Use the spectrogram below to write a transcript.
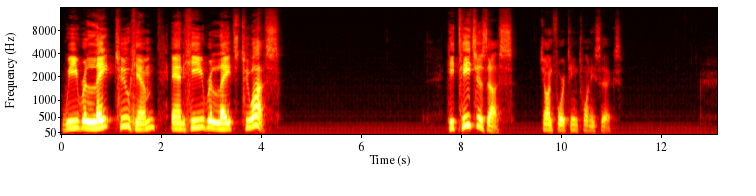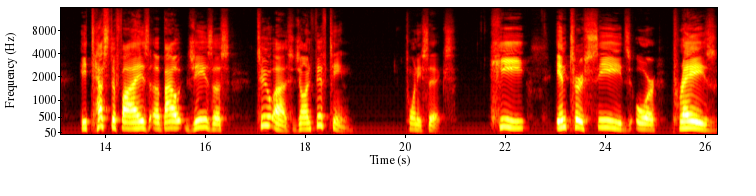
we relate to Him and He relates to us. He teaches us, John 14, 26. He testifies about Jesus to us, John 15, 26. He intercedes or prays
